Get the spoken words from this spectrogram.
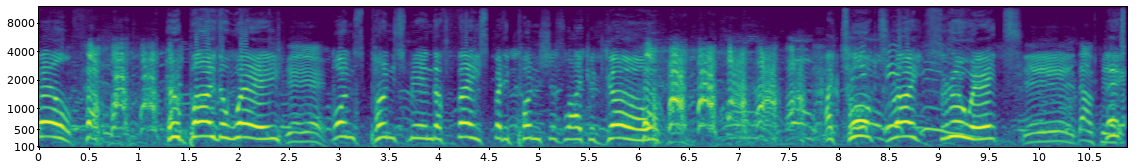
filth. Who, by the way, yeah, yeah. once punched me in the face, but he punches like a girl. I talked right through it. Yeah, yeah, This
